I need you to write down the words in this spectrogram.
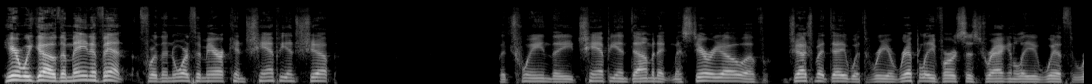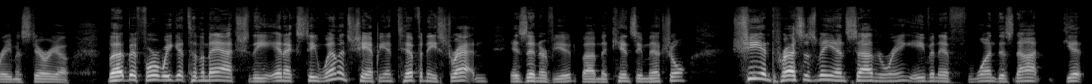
Here we go. The main event for the North American Championship between the champion Dominic Mysterio of Judgment Day with Rhea Ripley versus Dragon Lee with Rey Mysterio. But before we get to the match, the NXT Women's Champion Tiffany Stratton is interviewed by McKenzie Mitchell. She impresses me inside the ring, even if one does not get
